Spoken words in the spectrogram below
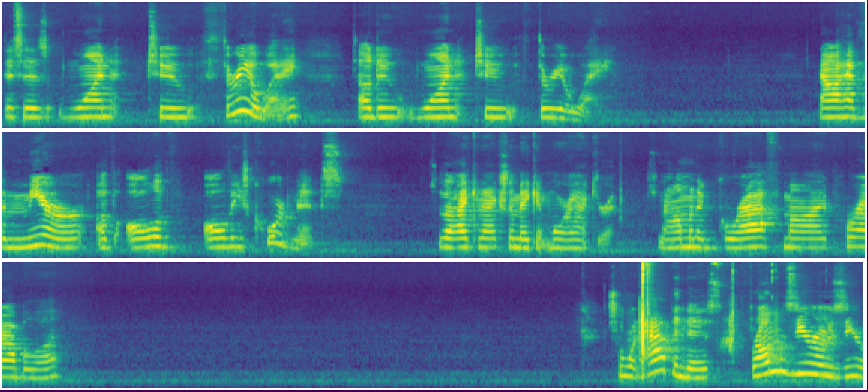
This is 1, 2, 3 away. So I'll do 1, 2, 3 away. Now I have the mirror of all of all these coordinates so that I can actually make it more accurate. Now I'm going to graph my parabola. So what happened is, from 0, 0,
